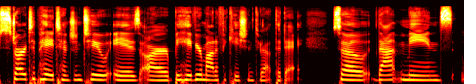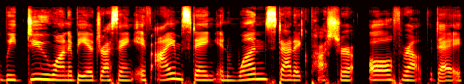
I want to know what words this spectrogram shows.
start to pay attention to is our behavior modification throughout the day. So that means we do want to be addressing if I am staying in one static posture all throughout the day.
